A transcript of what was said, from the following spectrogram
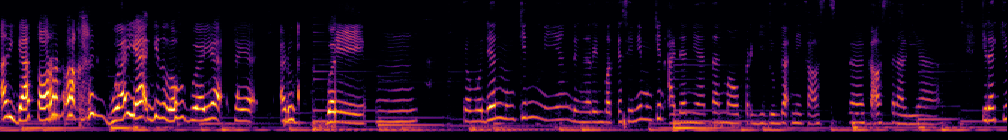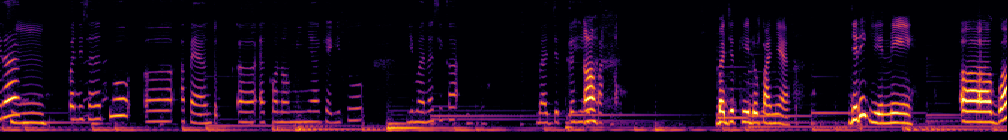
aligator makan buaya gitu loh buaya kayak aduh gue kemudian mungkin nih yang dengerin podcast ini mungkin ada niatan mau pergi juga nih ke, Aust eh, ke Australia. Kira-kira hmm. di sana tuh uh, apa ya untuk uh, ekonominya kayak gitu gimana sih kak? Gitu. Budget kehidupan. Oh, budget kehidupannya. Jadi gini, uh, eh, gue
